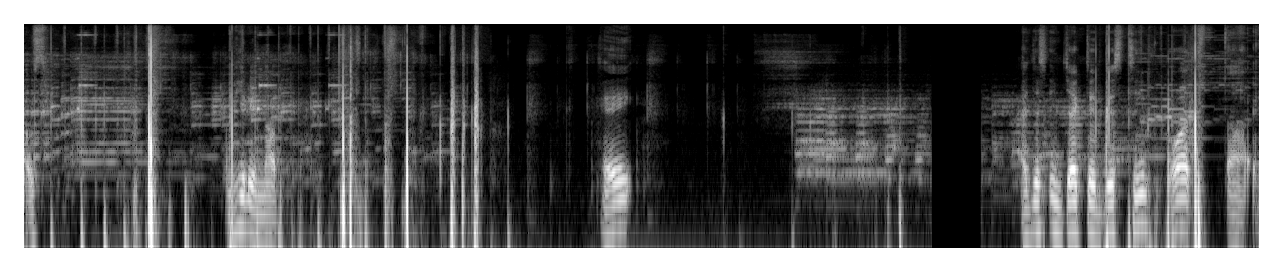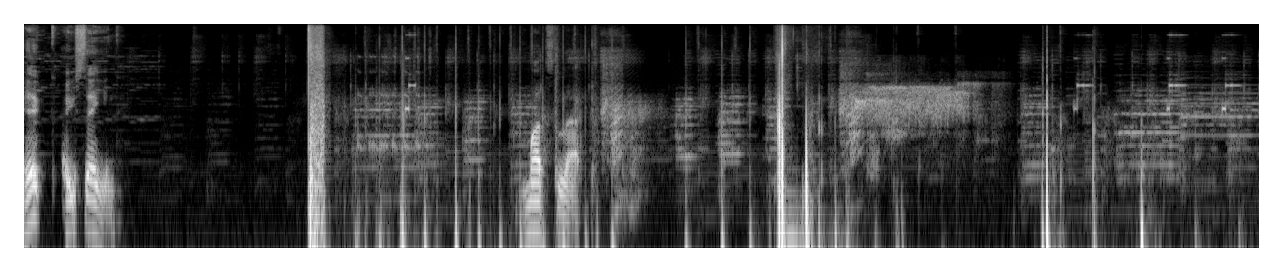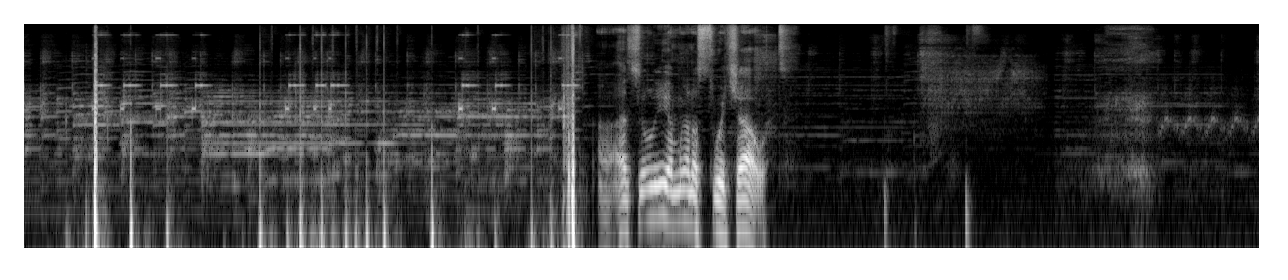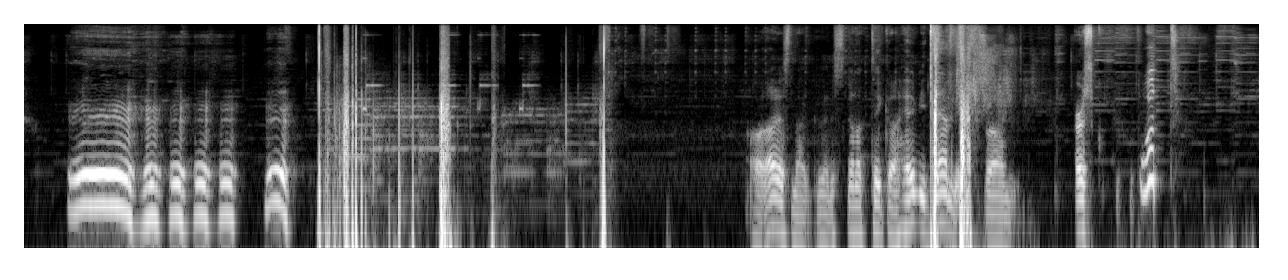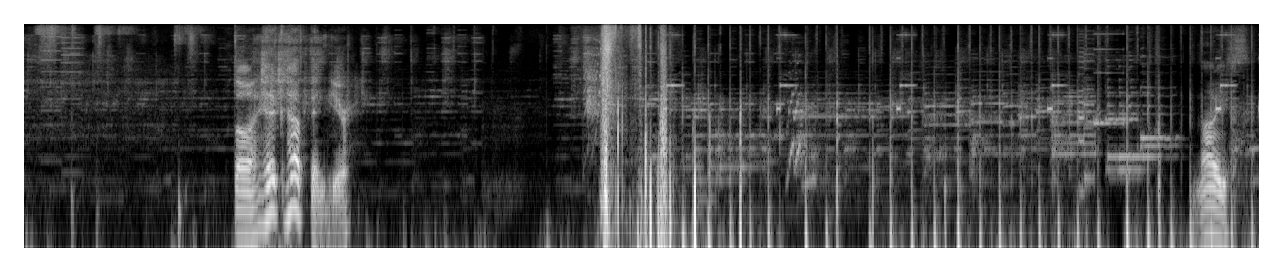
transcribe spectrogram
I was, I'm heating up. Okay. I just injected this team. What the heck are you saying? Mudslap. Uh, actually, I'm gonna switch out. that is not good. It's gonna take a heavy damage from Earth. What? The heck happened here? Nice.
